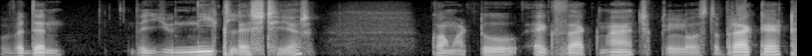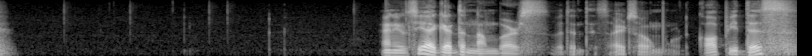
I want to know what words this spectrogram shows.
within the unique list here comma 2 exact match close the bracket. And you'll see I get the numbers within this right? So I'm going to copy this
